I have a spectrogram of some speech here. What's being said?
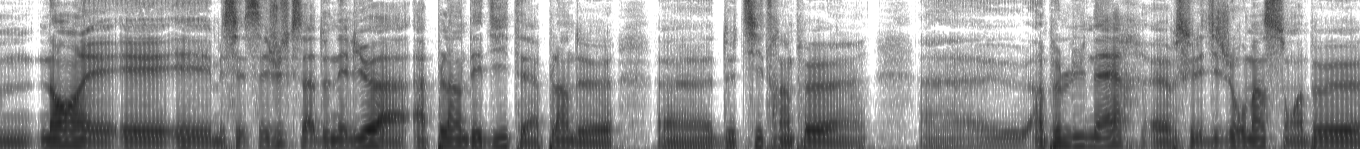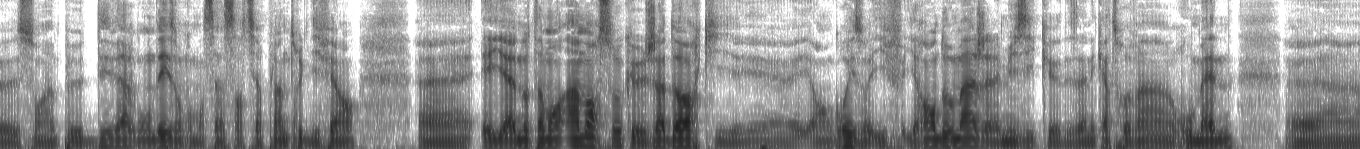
non, et, mais c'est juste que ça a donné lieu à, plein d'édits et à plein de, euh, de titres un peu, euh, euh, un peu lunaires, euh, parce que les DJ roumains sont un peu, sont un peu dévergondés, ils ont commencé à sortir plein de trucs différents. Euh, et il y a notamment un morceau que j'adore qui est, euh, en gros, ils, ils, rendent hommage à la musique des années 80 roumaine, euh,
